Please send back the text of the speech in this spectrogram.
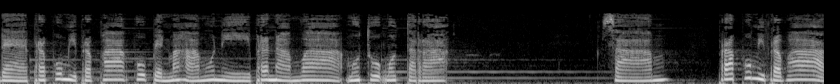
แด่พระผู้มีพระภาคผู้เป็นมหามุนีพระนามว่ามุทุมุตระ 3. พระผู้มีพระภาค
